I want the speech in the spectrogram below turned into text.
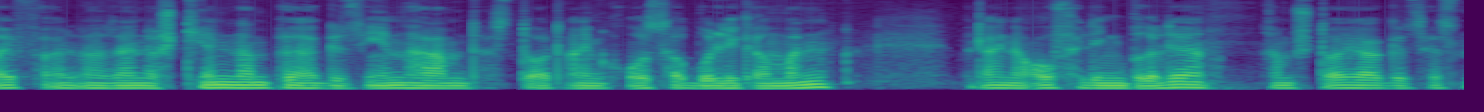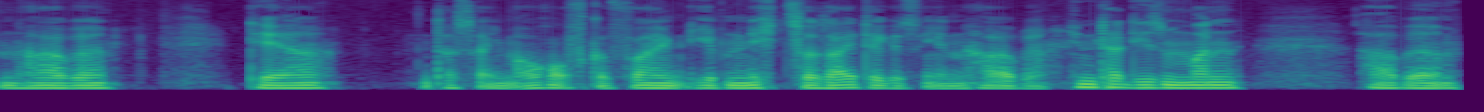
Läufer, seiner Stirnlampe gesehen haben, dass dort ein großer, bulliger Mann mit einer auffälligen Brille am Steuer gesessen habe, der das sei ihm auch aufgefallen, eben nicht zur Seite gesehen habe. Hinter diesem Mann habe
